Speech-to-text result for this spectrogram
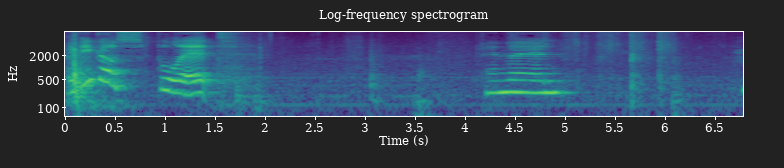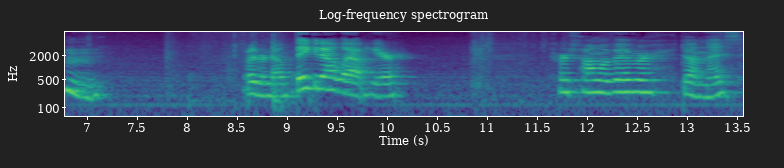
I think I'll split and then, hmm, I don't know, think it out loud here. First time I've ever done this.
